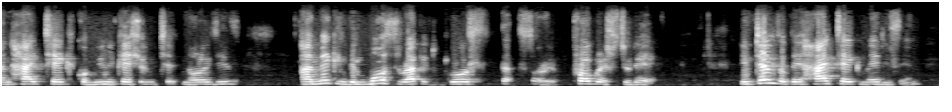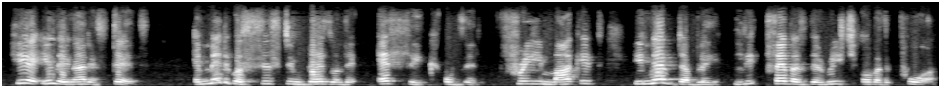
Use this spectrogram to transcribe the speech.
and high-tech communication technologies are making the most rapid growth, sorry, progress today. In terms of the high-tech medicine, here in the United States, a medical system based on the ethic of the free market inevitably favors the rich over the poor,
